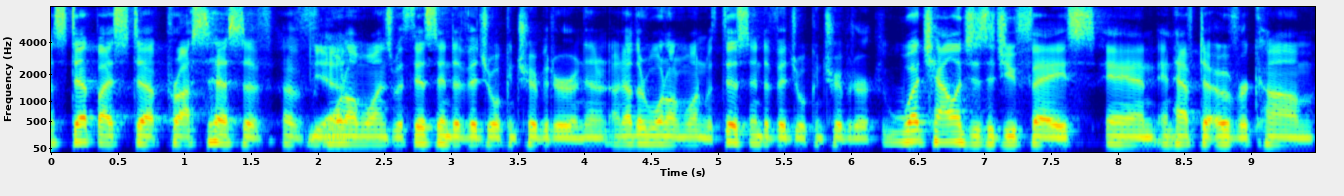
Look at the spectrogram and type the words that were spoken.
step by step process of of yeah. one on ones with this individual contributor, and then another one on one with this individual contributor. What challenges did you face and and have to overcome?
